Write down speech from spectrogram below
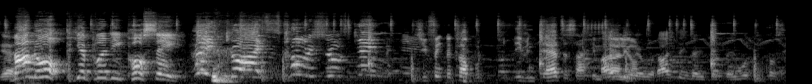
yeah. Man up, you bloody pussy! Hey guys, it's coming short game. Do you think the club would even dare to sack him I early on? I think they would. They would because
